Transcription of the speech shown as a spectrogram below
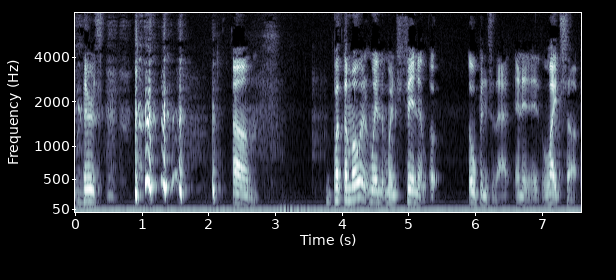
There's, um, but the moment when when Finn o- opens that and it, it lights up,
